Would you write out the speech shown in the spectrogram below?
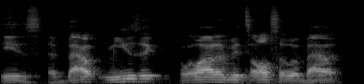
is about music. A lot of it's also about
